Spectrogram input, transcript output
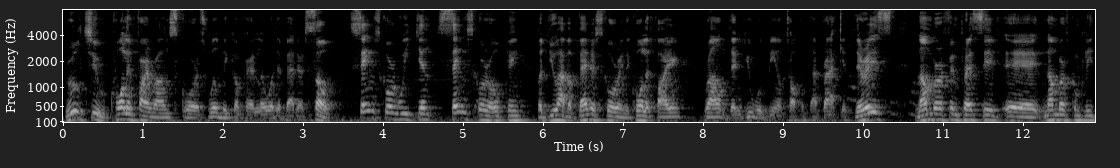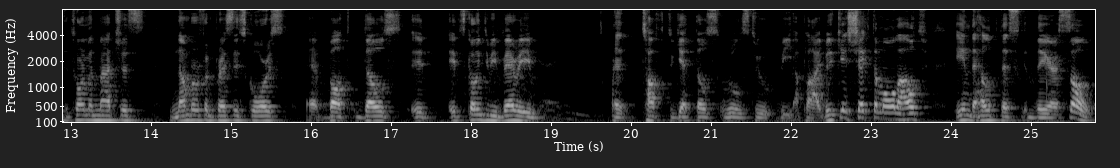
rule 2 qualifying round scores will be compared lower the better so same score weekend same score opening but you have a better score in the qualifying round then you will be on top of that bracket there is number of impressive uh, number of completed tournament matches number of impressive scores uh, but those it it's going to be very uh, tough to get those rules to be applied. But you can check them all out in the help desk there. So,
